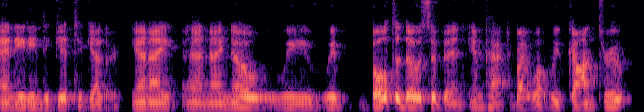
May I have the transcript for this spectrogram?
and needing to get together. And I and I know we've we've both of those have been impacted by what we've gone through.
